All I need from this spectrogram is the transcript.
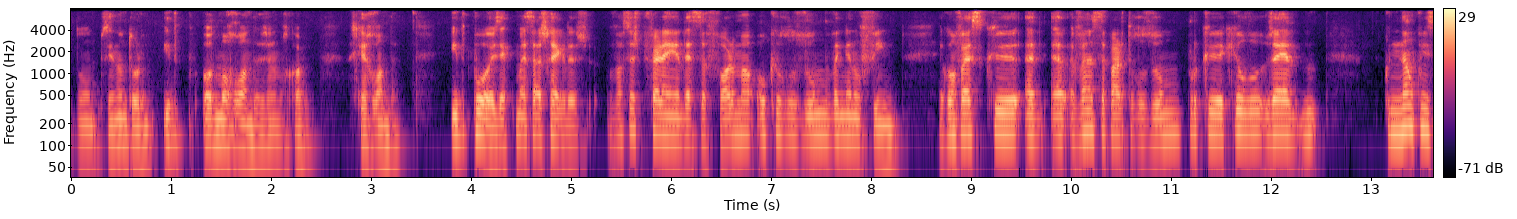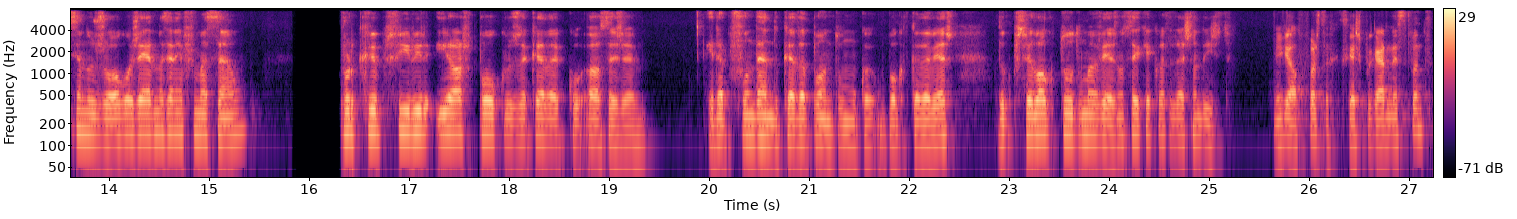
de um, sim, de um turno, de, ou de uma ronda, já não me recordo, acho que é ronda. e depois é que começa as regras. Vocês preferem dessa forma ou que o resumo venha no fim? Eu confesso que avança a parte do resumo porque aquilo já é, não conhecendo o jogo, já é demasiada informação, porque prefiro ir, ir aos poucos a cada, ou seja, ir aprofundando cada ponto um, um pouco de cada vez, do que perceber logo tudo de uma vez. Não sei o que é que vocês acham disto. Miguel, força, queres pegar nesse ponto?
